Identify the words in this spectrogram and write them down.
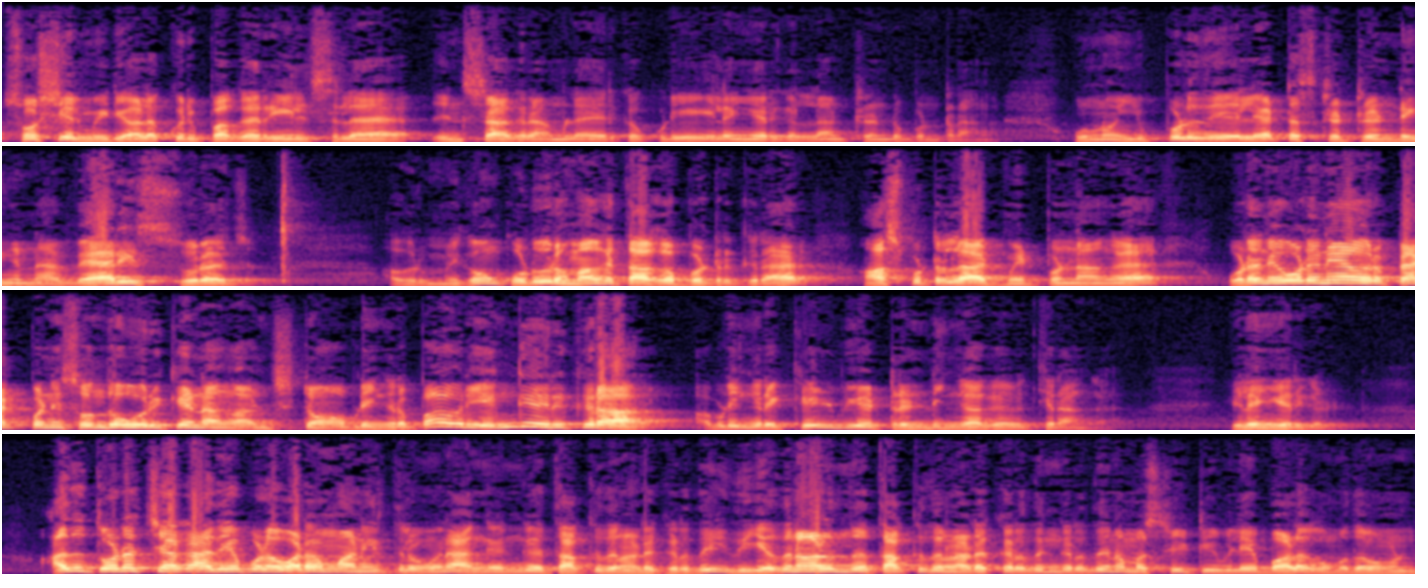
சோஷியல் மீடியாவில் குறிப்பாக ரீல்ஸில் இன்ஸ்டாகிராமில் இருக்கக்கூடிய இளைஞர்கள்லாம் ட்ரெண்டு பண்ணுறாங்க இன்னும் இப்பொழுது லேட்டஸ்ட் ட்ரெண்டிங்னா வேர் இஸ் சூரஜ் அவர் மிகவும் கொடூரமாக தாக்கப்பட்டிருக்கிறார். ஹாஸ்பிட்டலில் அட்மிட் பண்ணாங்க. உடனே உடனே அவர் பேக் பண்ணி சொந்த ஊருக்கே நாங்கள் அனுப்பிச்சிட்டோம் அப்படிங்கிறப்ப அவர் எங்கே இருக்கிறார் அப்படிங்கிற கேள்வியை ட்ரெண்டிங்காக வைக்கிறாங்க. இளைஞர்கள். அது தொடர்ச்சியாக அதே போல் வட மாநிலத்தில் வந்து அங்கங்கே தாக்குதல் நடக்கிறது. இது எதனால் இந்த தாக்குதல் நடக்கிறதுங்கிறது நம்ம ஸ்ரீ டிவிலே பாலகுமுதவன்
